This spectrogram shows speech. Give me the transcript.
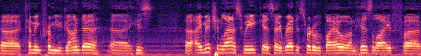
Uh, coming from Uganda, uh, he's. Uh, I mentioned last week, as I read a sort of a bio on his life, uh,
